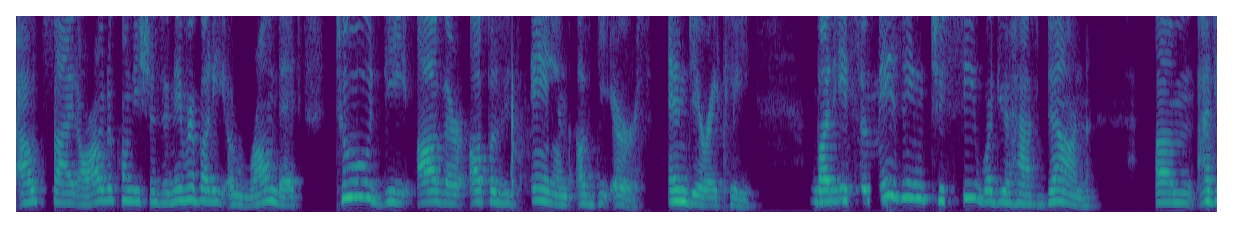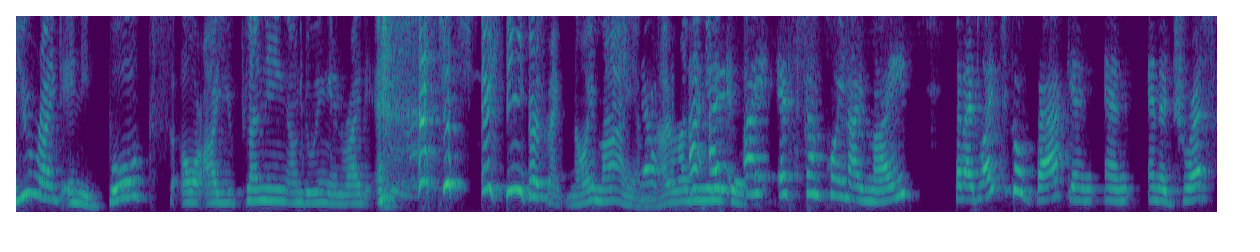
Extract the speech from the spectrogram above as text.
outside our outer conditions and everybody around it to the other opposite end of the earth indirectly but mm-hmm. it's amazing to see what you have done um, have you write any books or are you planning on doing and writing just checking i was like no am i am no, not writing I, I, I, at some point i might but I'd like to go back and, and, and address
